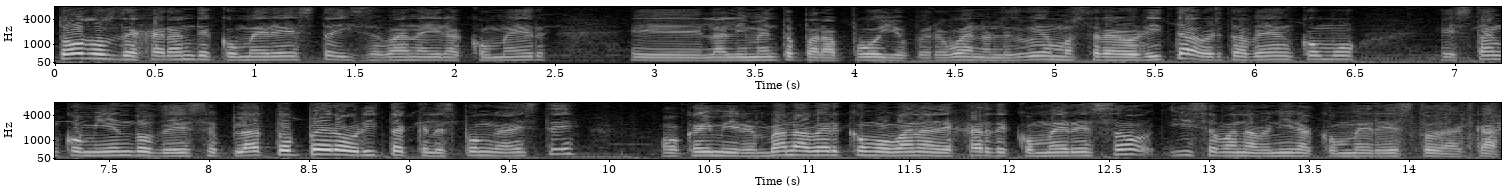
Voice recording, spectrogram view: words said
todos dejarán de comer esta y se van a ir a comer eh, el alimento para pollo. Pero bueno, les voy a mostrar ahorita. Ahorita vean cómo están comiendo de ese plato. Pero ahorita que les ponga este, ok, miren, van a ver cómo van a dejar de comer eso y se van a venir a comer esto de acá.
